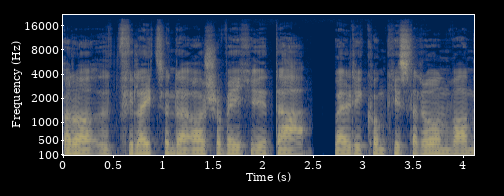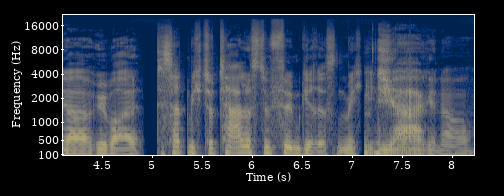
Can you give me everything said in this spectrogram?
Oder vielleicht sind da auch schon welche da. Weil die Konquistadoren waren ja überall. Das hat mich total aus dem Film gerissen, Michi. Ja, genau.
